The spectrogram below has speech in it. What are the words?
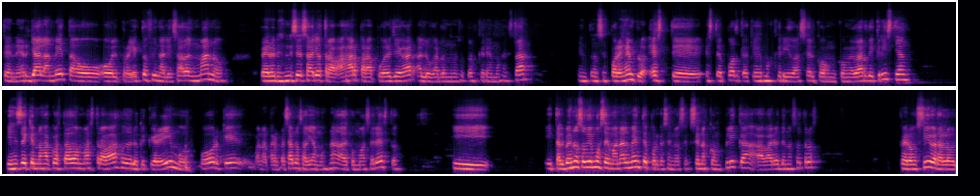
tener ya la meta o, el proyecto finalizado en mano, pero es necesario trabajar para poder llegar al lugar donde nosotros queremos estar. Entonces, por ejemplo, este, este podcast que hemos querido hacer con, con Eduardo y Cristian, fíjense que nos ha costado más trabajo de lo que creímos, porque, bueno, para empezar no sabíamos nada de cómo hacer esto y, tal vez no subimos semanalmente porque se nos, se nos complica a varios de nosotros, pero sí, ¿verdad?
